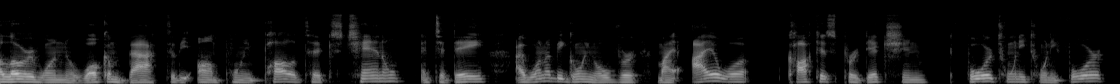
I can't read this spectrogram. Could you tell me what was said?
Hello, everyone. Welcome back to the On Point Politics channel. And today I want to be going over my Iowa caucus prediction for 2024.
